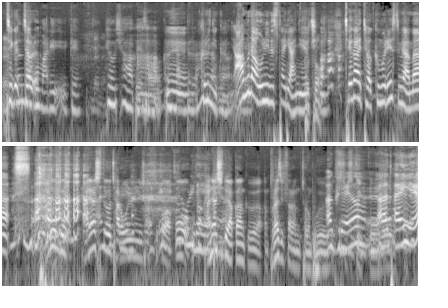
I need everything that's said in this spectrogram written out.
네. 지금 저- 고 말이 이렇게 네네. 헤어샵에서 아, 그런 네. 그러니까 아무나 어울리는 스타일이 아니에요 그렇죠. 지금. 제가 저그 머리 했으면 아마 아니 근데 다냐 씨도 잘 어울리셨을 것 네, 잘 같고 것 다냐. 씨도 약간 그 약간 브라질 사람처럼 보였을 아 수도 그래요? 있고 아 다행이에요.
